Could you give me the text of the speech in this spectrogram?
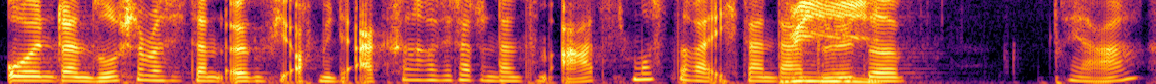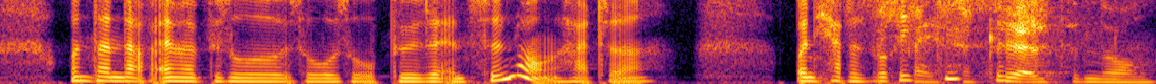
Und dann so schlimm, dass ich dann irgendwie auch mir die Achseln rasiert hatte und dann zum Arzt musste, weil ich dann da Wie? böse, ja, und dann da auf einmal so, so, so böse Entzündungen hatte. Und ich hatte so richtig, Was für Entzündung.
